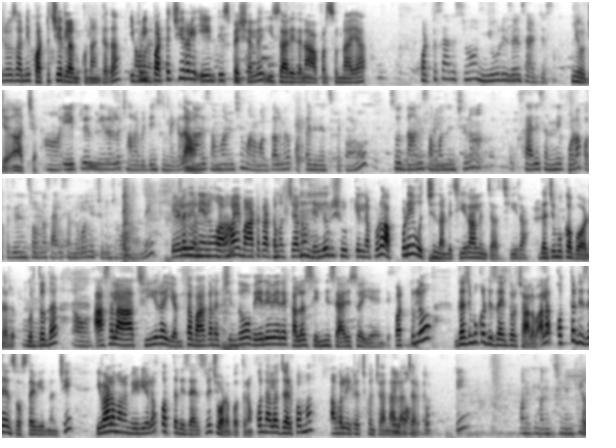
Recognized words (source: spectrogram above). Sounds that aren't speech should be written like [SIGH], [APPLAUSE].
ఈరోజు అన్ని పట్టు చీరలు అనుకున్నాం కదా. ఇప్పుడు ఈ పట్టు చీరలు ఏంటి స్పెషల్? ఈసారి ఏదైనా ఆఫర్స్ ఉన్నాయా? పట్టు శారీస్లో న్యూ డిజైన్స్ యాడ్ చేస్తాం న్యూ అచ్చా. ఏప్రిల్ మే నెలలో చాలా వెడ్డింగ్స్ ఉన్నాయి కదా. దానికి సంబంధించి మన మగ్గాల మీద కొత్త డిజైన్స్ పెట్టాము. సో దానికి సంబంధించిన శారీస్ అన్ని కూడా కొత్త డిజైన్స్లో ఉన్న శారీస్ అన్ని కూడా మీకు చూపించబోతున్నామండి. వీళ్ళది నేను అమ్మాయి మాట కట్టం వచ్చాను నెల్లూరు షూట్కి వెళ్ళినప్పుడు అప్పుడే వచ్చిందండి చీరాల నుంచి ఆ చీర గజముఖ బార్డర్ గుర్తుందా. అసలు ఆ చీర ఎంత బాగా నచ్చిందో వేరే వేరే కలర్స్ ఎన్ని శారీస్ అయ్యాయండి. పట్టులో గజముఖ డిజైన్ తోటి చాలా అలా కొత్త డిజైన్స్ వస్తాయి వీరి నుంచి. ఇవాళ మనం వీడియోలో కొత్త డిజైన్స్ని చూడబోతున్నాం. కొన్ని అలా జరుపమ్మా? అమ్మలు ఇటు వచ్చి కొంచెం అలా జరుపు. మనకి మంచి మెంతి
